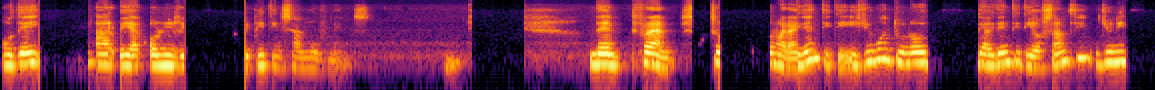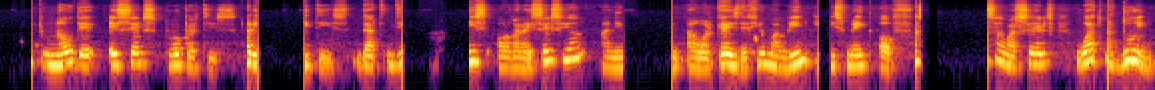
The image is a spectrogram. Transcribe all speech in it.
Or they are they are only repeating some movements? Then, Fran, summarize identity. If you want to know the identity of something, you need to know the essence properties, that this organization, and in our case, the human being, is made of. Ask ourselves what we're doing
